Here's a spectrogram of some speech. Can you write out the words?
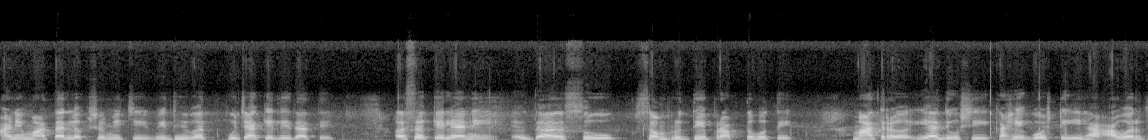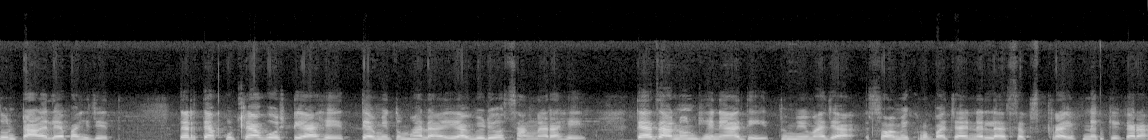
आणि माता लक्ष्मीची विधिवत पूजा केली जाते. असं केल्याने सुख समृद्धी प्राप्त होते. मात्र या दिवशी काही गोष्टी ह्या आवर्जून टाळल्या पाहिजेत. तर त्या कुठल्या गोष्टी आहेत त्या मी तुम्हाला या व्हिडिओत सांगणार आहे. त्या जाणून घेण्याआधी तुम्ही माझ्या स्वामी कृपा चॅनलला सबस्क्राईब नक्की करा.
